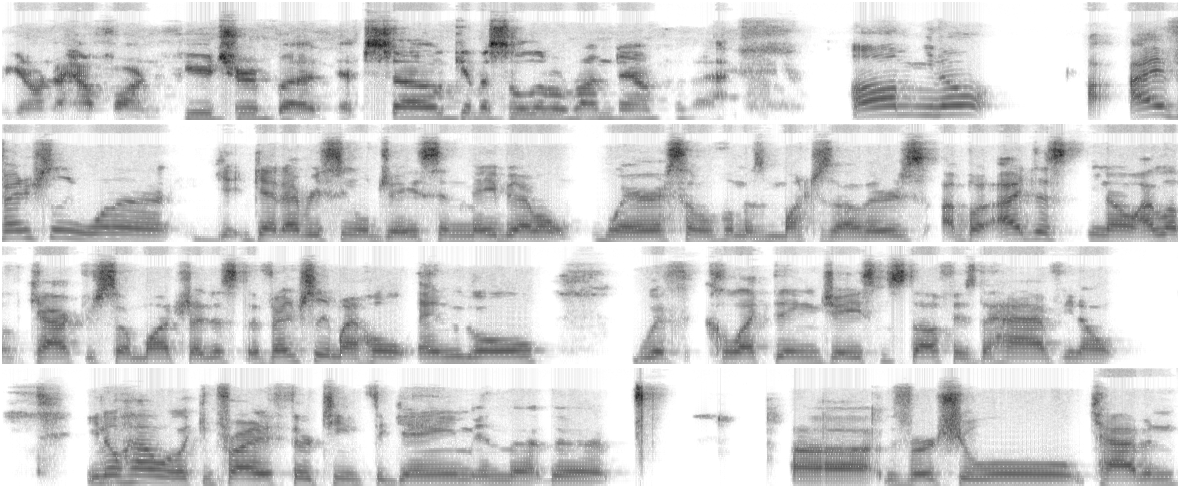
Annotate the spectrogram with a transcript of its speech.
You don't know how far in the future, but if so, give us a little rundown for that. Um, you know, I- eventually want to get, every single Jason. Maybe I won't wear some of them as much as others, uh, but I just, you know, I love the character so much. I just eventually my whole end goal with collecting Jason stuff is to have, you know, you know how like in Friday the Thirteenth, the game in the the uh the virtual cabin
